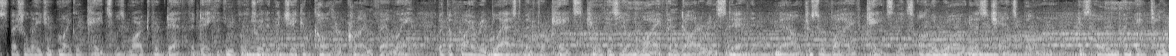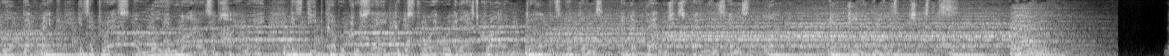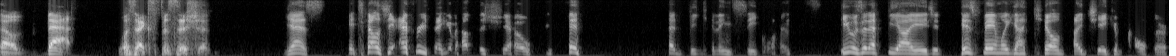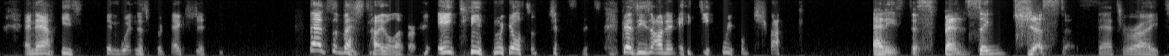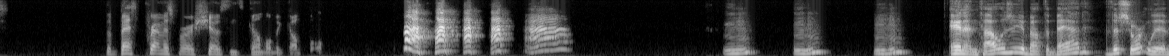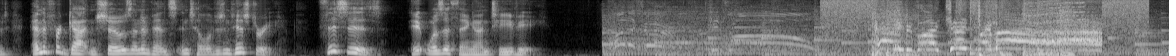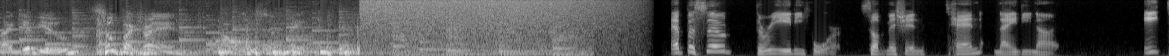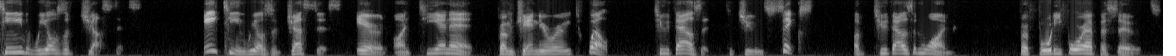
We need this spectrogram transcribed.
Special Agent Michael Cates was marked for death the day he infiltrated the Jacob Calder crime family. But the fiery blast meant for Cates killed his young wife and daughter instead. Now, to survive, Cates lives on the road as Chance Bowman. His home, an 18-wheel big rig. His address, a million miles of highway. His deep cover crusade to destroy organized crime, to help its victims, and avenge his family's innocent blood. 18 Wheels of Justice. Now that was exposition. Yes, it tells you everything about the show in that beginning sequence. He was an FBI agent. His family got killed by Jacob Calder, and now he's in witness protection. That's the best title ever 18 Wheels of Justice, because he's on an 18 wheel truck. And he's dispensing justice. That's right. The best premise for a show since Gumble to Gumble. mm-hmm. Mm-hmm. Mm-hmm. An anthology about the bad, the short lived, and the forgotten shows and events in television history. This is It Was a Thing on TV. Hey, before I change my mind! I give you Super Train. Episode 384, submission 1099. 18 Wheels of Justice. 18 Wheels of Justice aired on TNN from January 12th, 2000 to June 6th of 2001 for 44 episodes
